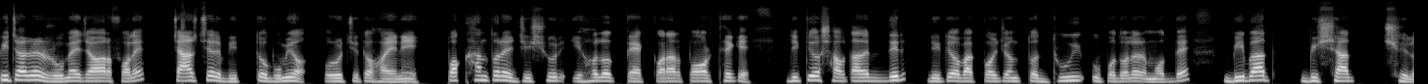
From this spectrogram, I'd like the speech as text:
পিটারের রোমে যাওয়ার ফলে চার্চের বৃত্তভূমিও রচিত হয়নি। পক্ষান্তরে যিশুর ইহলোক ত্যাগ করার পর থেকে দ্বিতীয় শতাব্দীর দ্বিতীয় ভাগ পর্যন্ত দুই উপদলের মধ্যে বিবাদ বিষাদ ছিল।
